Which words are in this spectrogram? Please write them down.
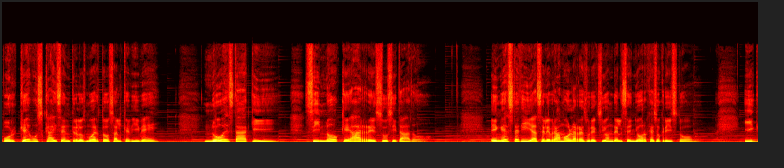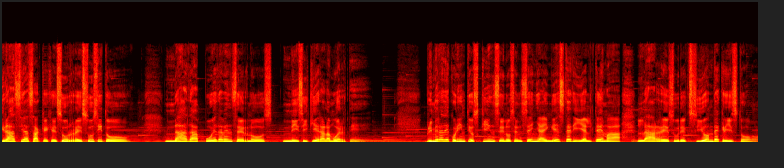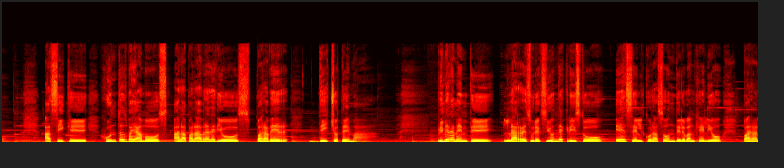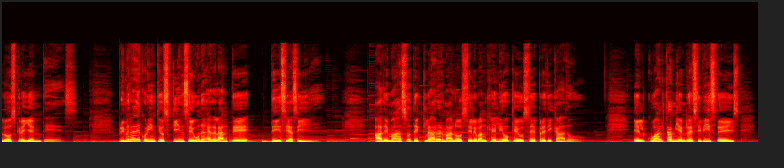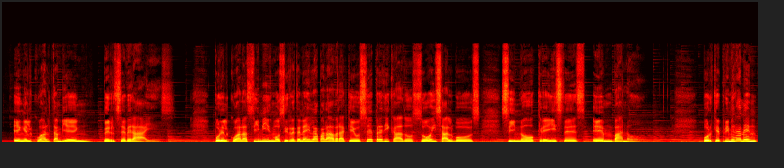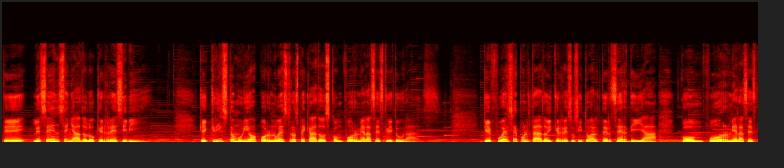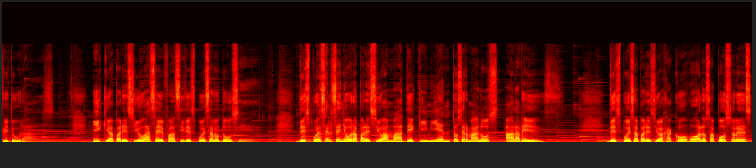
¿Por qué buscáis entre los muertos al que vive? No está aquí, sino que ha resucitado. En este día celebramos la resurrección del Señor Jesucristo. Y gracias a que Jesús resucitó, nada puede vencernos, ni siquiera la muerte. Primera de Corintios 15 nos enseña en este día el tema la resurrección de Cristo. Así que juntos vayamos a la palabra de Dios para ver dicho tema. Primeramente, la resurrección de Cristo es el corazón del Evangelio para los creyentes. Primera de Corintios 15, 1 en adelante, dice así. Además os declaro, hermanos, el Evangelio que os he predicado, el cual también recibisteis, en el cual también perseveráis, por el cual asimismo si retenéis la palabra que os he predicado, sois salvos, si no creísteis en vano. Porque primeramente les he enseñado lo que recibí que Cristo murió por nuestros pecados conforme a las Escrituras, que fue sepultado y que resucitó al tercer día conforme a las Escrituras, y que apareció a Cefas y después a los doce. Después el Señor apareció a más de quinientos hermanos a la vez. Después apareció a Jacobo, a los apóstoles,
